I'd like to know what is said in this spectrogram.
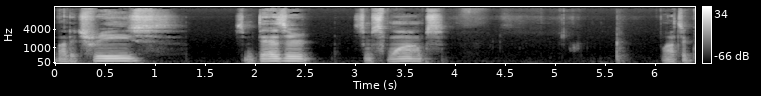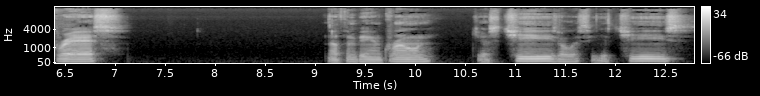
A lot of trees, some desert, some swamps, lots of grass. Nothing being grown, just cheese. All I see is cheese.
